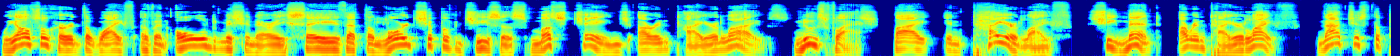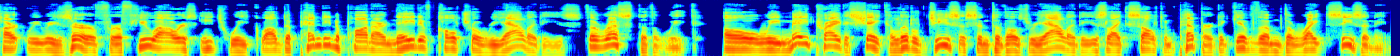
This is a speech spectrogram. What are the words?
We also heard the wife of an old missionary say that the Lordship of Jesus must change our entire lives. Newsflash. By entire life, she meant our entire life not just the part we reserve for a few hours each week while depending upon our native cultural realities the rest of the week. Oh, we may try to shake a little Jesus into those realities like salt and pepper to give them the right seasoning.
